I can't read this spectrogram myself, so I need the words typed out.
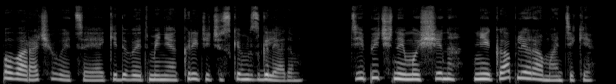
Поворачивается и окидывает меня критическим взглядом. Типичный мужчина, ни капли романтики.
